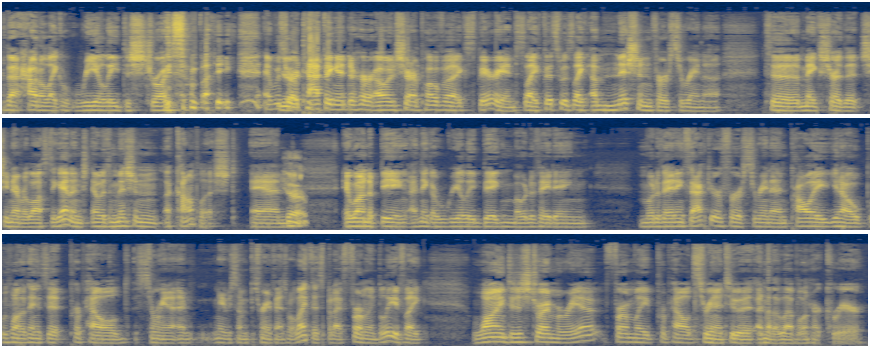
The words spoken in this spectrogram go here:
about how to like really destroy somebody and was yeah. sort of tapping into her own Sharapova experience. Like this was like a mission for Serena to make sure that she never lost again, and it was a mission accomplished. And yeah. it wound up being, I think, a really big motivating motivating factor for Serena, and probably you know was one of the things that propelled Serena. And maybe some Serena fans won't like this, but I firmly believe like wanting to destroy Maria firmly propelled Serena to another level in her career.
